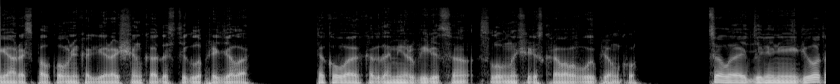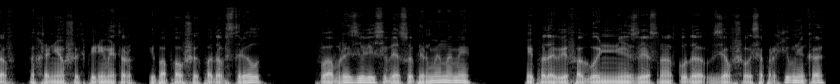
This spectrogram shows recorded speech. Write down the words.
Ярость полковника Геращенко достигла предела. Такого, когда мир видится словно через кровавую пленку. Целое отделение идиотов, охранявших периметр и попавших под обстрел, вообразили себя суперменами и, подавив огонь неизвестно откуда взявшегося противника,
